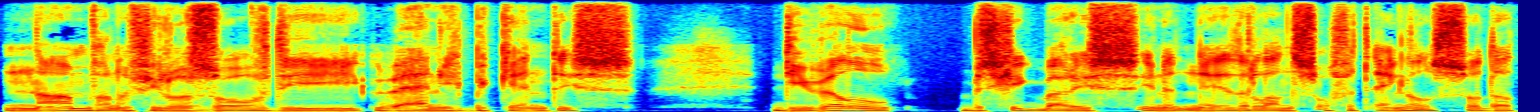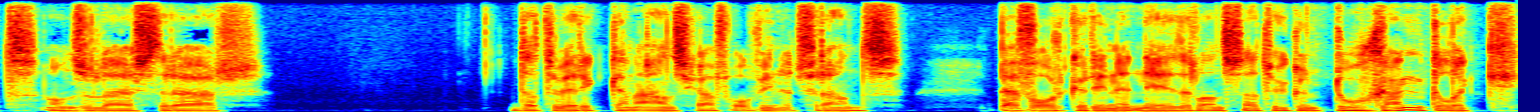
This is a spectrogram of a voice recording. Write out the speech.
naam van een filosoof die weinig bekend is, die wel beschikbaar is in het Nederlands of het Engels, zodat onze luisteraar dat werk kan aanschaffen, of in het Frans. Bij voorkeur in het Nederlands natuurlijk, een toegankelijk,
